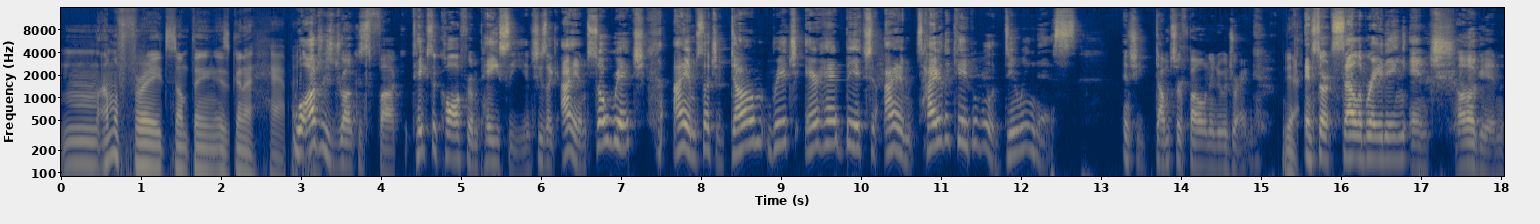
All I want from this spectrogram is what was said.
mm, I'm afraid something is gonna happen. Well, Audrey's drunk as fuck, takes a call from Pacey, and she's like, I am so rich. I am such a dumb, rich, airhead bitch. I am entirely capable of doing this. And she dumps her phone into a drink. Yeah. and starts celebrating and chugging.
